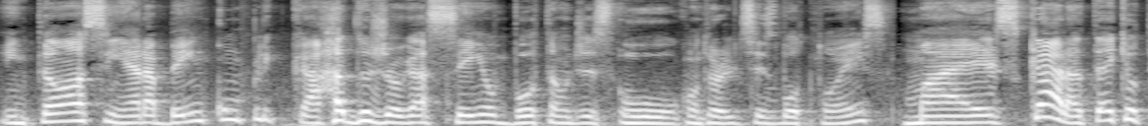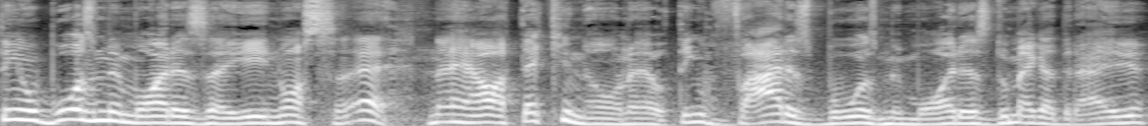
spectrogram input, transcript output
Então, assim, era bem complicado jogar sem o botão de o controle de seis botões, mas cara, até que eu tenho boas memórias aí. Nossa, é, na real até que não, né? Eu tenho várias boas memórias do Mega Drive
